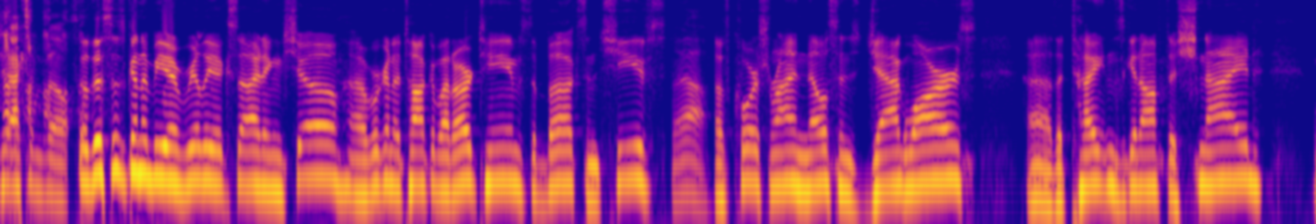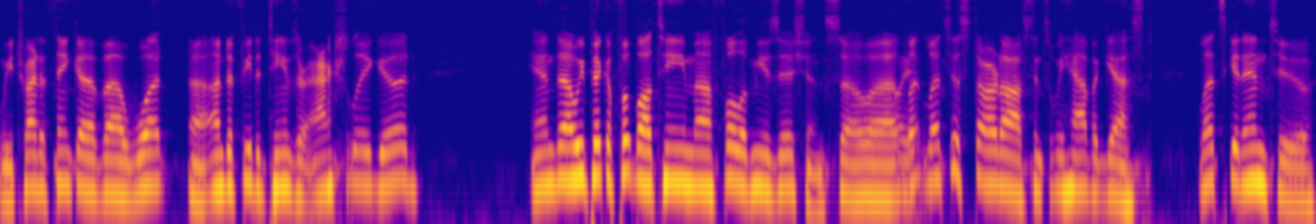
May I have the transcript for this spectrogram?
Jacksonville? So this is going to be a really exciting show. Uh, we're going to talk about our teams, the Bucks and Chiefs. Yeah. Of course, Ryan Nelson's Jaguars. Uh, the Titans get off the schneid. We try to think of uh, what uh, undefeated teams are actually good. And uh, we pick a football team uh, full of musicians. So uh, Oh, yeah. let, let's just start off since we have a guest. Let's get into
